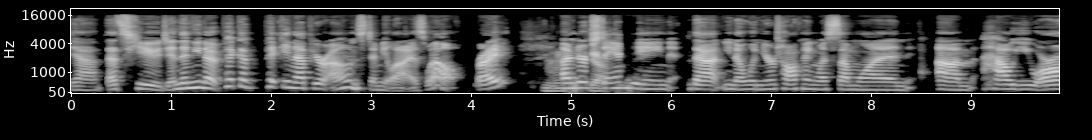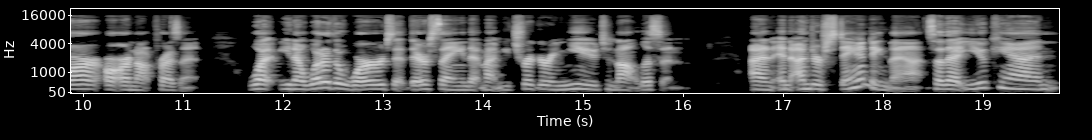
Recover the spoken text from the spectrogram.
Yeah, that's huge. And then you know, pick up picking up your own stimuli as well, right? Mm-hmm. Understanding yeah. that, you know, when you're talking with someone, um, how you are or are not present. What, you know, what are the words that they're saying that might be triggering you to not listen? And, and understanding that so that you can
